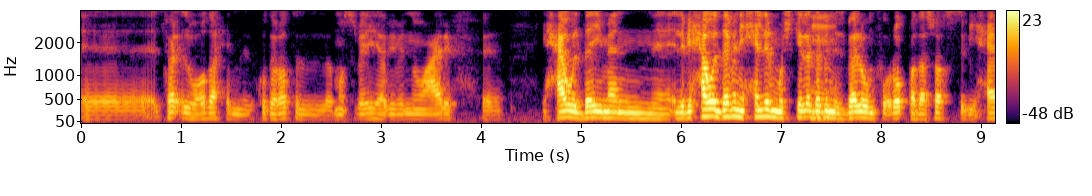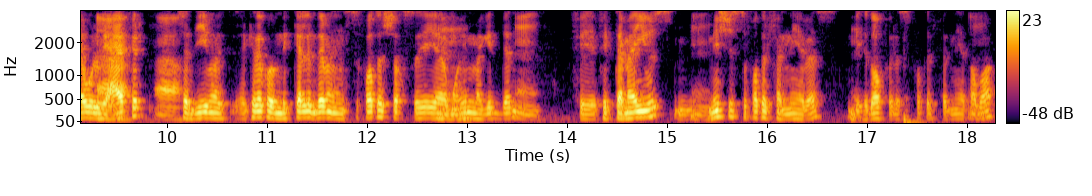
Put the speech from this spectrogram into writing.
الفرق الواضح إن القدرات المصرية بما إنه عارف آه، يحاول دايما اللي بيحاول دايما يحل المشكلة ده. بالنسبة لهم في أوروبا ده شخص بيحاول آه. ويعافر آه. عشان دي عشان كده كنا بنتكلم دايما إن الصفات الشخصية مم. مهمة جدا مم. في في التميز مم. مش الصفات الفنية بس. بالإضافة إلى الصفات الفنيه طبعا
